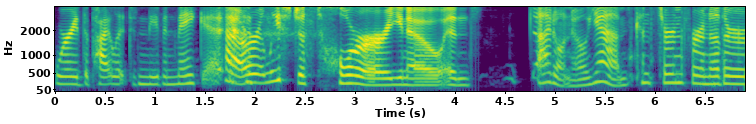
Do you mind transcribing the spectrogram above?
worried the pilot didn't even make it. yeah, or at least just horror, you know, and I don't know. Yeah, I'm concerned for another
